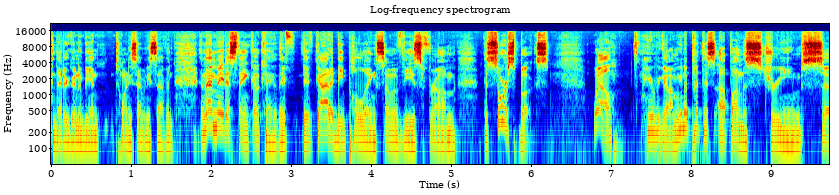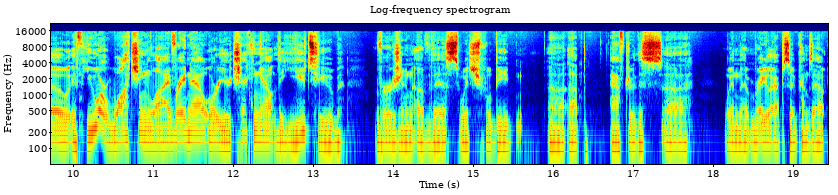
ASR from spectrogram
that are going to be in 2077. And that made us think, okay, they've, they've got to be pulling some of these from the source books. Well, here we go. I'm going to put this up on the stream. So if you are watching live right now or you're checking out the YouTube version of this, which will be uh, up after this, uh, when the regular episode comes out,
